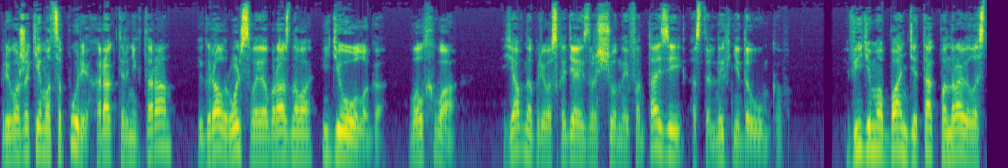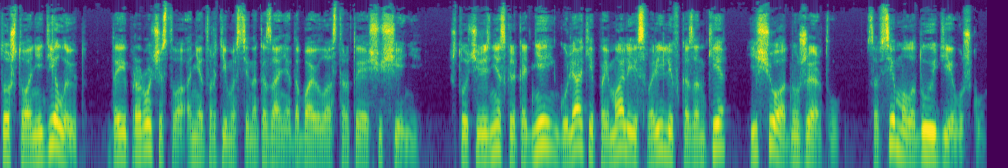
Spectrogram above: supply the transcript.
При вожаке Мацапуре характерник Таран играл роль своеобразного идеолога, волхва, явно превосходя извращенной фантазией остальных недоумков. Видимо, банде так понравилось то, что они делают, да и пророчество о неотвратимости наказания добавило остроты ощущений, что через несколько дней гуляки поймали и сварили в казанке еще одну жертву, совсем молодую девушку,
